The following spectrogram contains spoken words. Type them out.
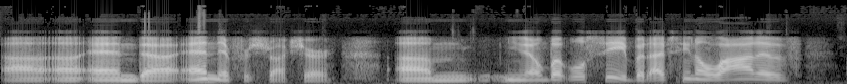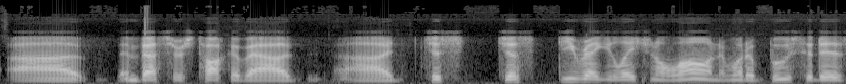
uh, uh, and uh, and infrastructure. Um, you know, but we'll see. But I've seen a lot of uh, investors talk about uh, just just deregulation alone and what a boost it is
